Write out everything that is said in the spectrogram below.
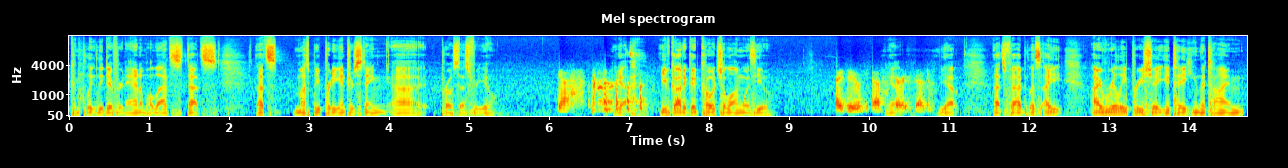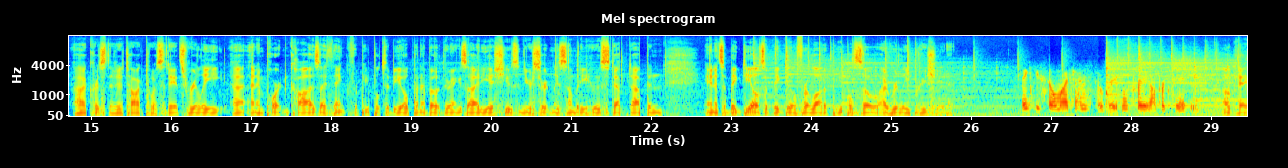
completely different animal. That's that's that's must be a pretty interesting uh, process for you. Yes, Yeah, you've got a good coach along with you. I do. Yes, Yeah. very good. Yeah, that's fabulous. I I really appreciate you taking the time, uh, Krista, to talk to us today. It's really uh, an important cause, I think, for people to be open about their anxiety issues, and you're certainly somebody who has stepped up, and and it's a big deal. It's a big deal for a lot of people. So I really appreciate it. Thank you so much. I'm so grateful for the opportunity. Okay,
